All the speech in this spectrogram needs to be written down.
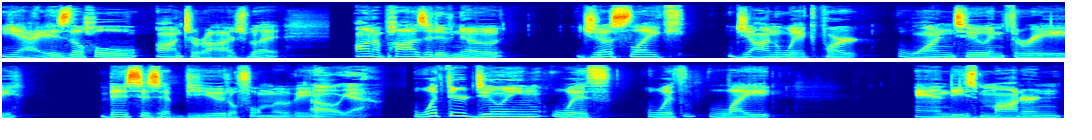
yeah, is the whole entourage. But on a positive note, just like John Wick part one, two, and three, this is a beautiful movie. Oh yeah, What they're doing with with light and these modern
